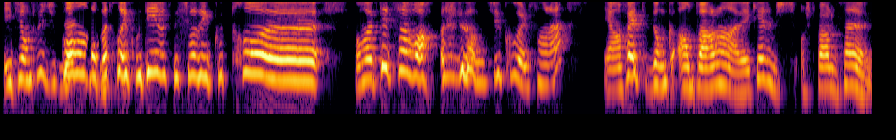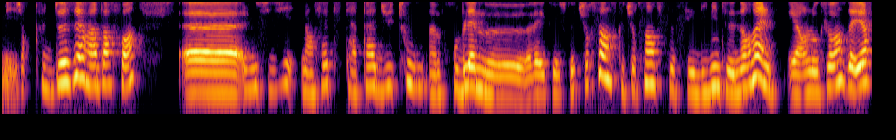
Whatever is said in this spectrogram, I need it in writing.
et puis en plus, du coup, on va pas trop écouter parce que si on écoute trop, euh, on va peut-être savoir. Donc, du coup, elles sont là. Et en fait, donc, en parlant avec elles, je, je parle de ça, mais genre plus de deux heures hein, parfois, euh, je me suis dit, mais en fait, t'as pas du tout un problème euh, avec ce que tu ressens. Ce que tu ressens, c'est limite normal. Et en l'occurrence, d'ailleurs,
